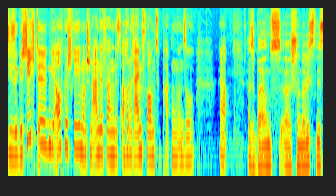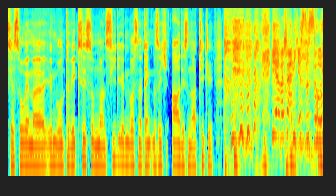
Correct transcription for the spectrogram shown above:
diese Geschichte irgendwie aufgeschrieben und schon angefangen, das auch in Reimform zu packen und so. Ja. Also bei uns äh, Journalisten ist ja so, wenn man irgendwo unterwegs ist und man sieht irgendwas, dann denkt man sich, ah, das ist ein Artikel. ja, wahrscheinlich ist es so.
